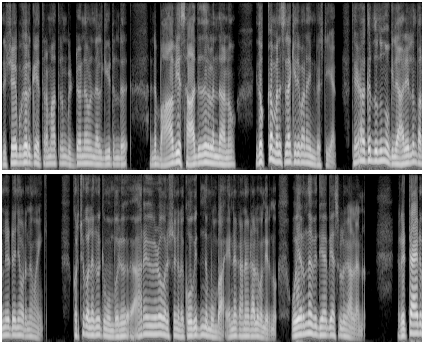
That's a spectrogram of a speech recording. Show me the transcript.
നിക്ഷേപകർക്ക് എത്രമാത്രം റിട്ടേൺ അവർ നൽകിയിട്ടുണ്ട് അതിന്റെ ഭാവി സാധ്യതകൾ എന്താണോ ഇതൊക്കെ മനസ്സിലാക്കിയിട്ട് വേണം ഇൻവെസ്റ്റ് ചെയ്യാൻ. ചില ആൾക്കാർ ഇതൊന്നും നോക്കില്ല ആരെങ്കിലും പറഞ്ഞിട്ട് കഴിഞ്ഞാൽ ഉടനെ വാങ്ങിക്കും. കുറച്ച് കൊല്ലങ്ങൾക്ക് മുമ്പ് ഒരു ആറോ ഏഴോ വർഷങ്ങൾ കോവിഡിന്റെ മുമ്പാണ് എന്നെ കാണാൻ ഒരാൾ വന്നിരുന്നു. ഉയർന്ന വിദ്യാഭ്യാസമുള്ള ഒരാളാണ്. റിട്ടയർഡ്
